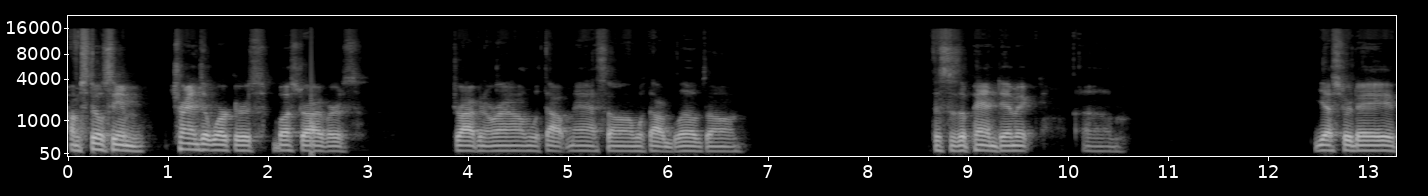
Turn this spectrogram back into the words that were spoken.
I'm still seeing transit workers, bus drivers driving around without masks on, without gloves on. This is a pandemic. Um, yesterday,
